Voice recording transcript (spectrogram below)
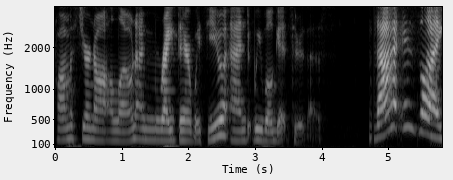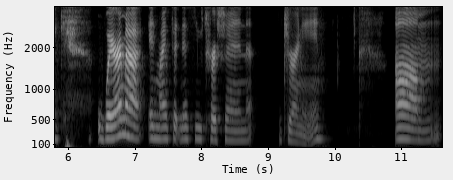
promise you're not alone. I'm right there with you and we will get through this. That is like where I'm at in my fitness nutrition journey. Um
